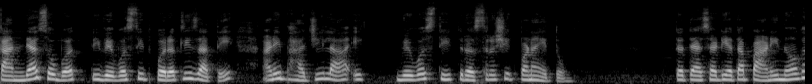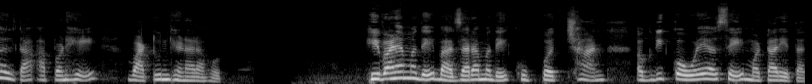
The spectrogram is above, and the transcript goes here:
कांद्यासोबत ती व्यवस्थित परतली जाते आणि भाजीला एक व्यवस्थित रसरशीतपणा येतो. तर त्यासाठी आता पाणी न घालता आपण हे वाटून घेणार आहोत. हिवाळ्यामध्ये बाजारामध्ये खूपच छान अगदी कोवळे असे मटार येतात.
